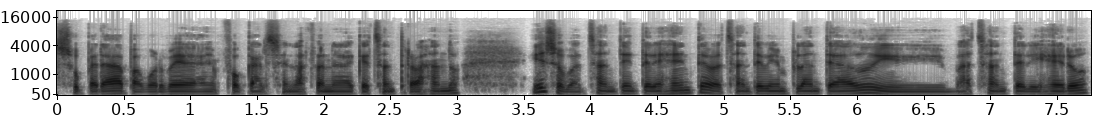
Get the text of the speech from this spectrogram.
superar, para volver a enfocarse en la zona en la que están trabajando. Y eso, bastante inteligente, bastante bien planteado y bastante ligero.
